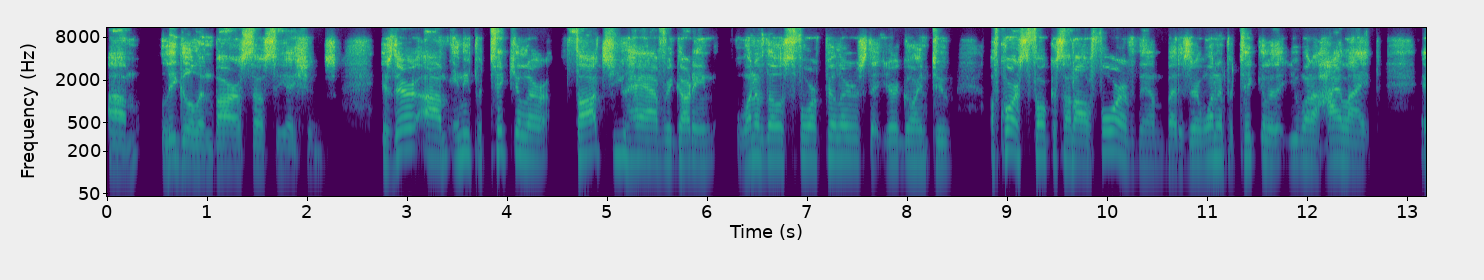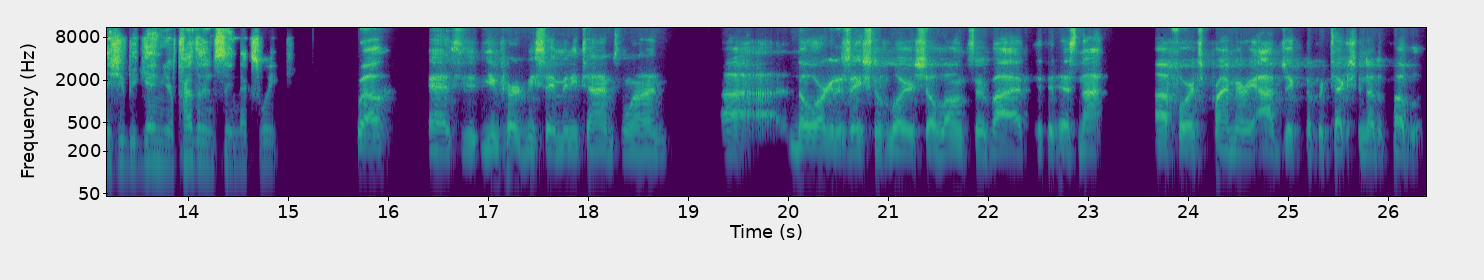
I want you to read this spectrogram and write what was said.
um, legal and bar associations. Is there um, any particular thoughts you have regarding one of those four pillars that you're going to, of course, focus on all four of them, but is there one in particular that you want to highlight as you begin your presidency next week? Well, as you've heard me say many times, Juan, uh, no organization of lawyers shall long survive if it has not uh, for its primary object the protection of the public.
